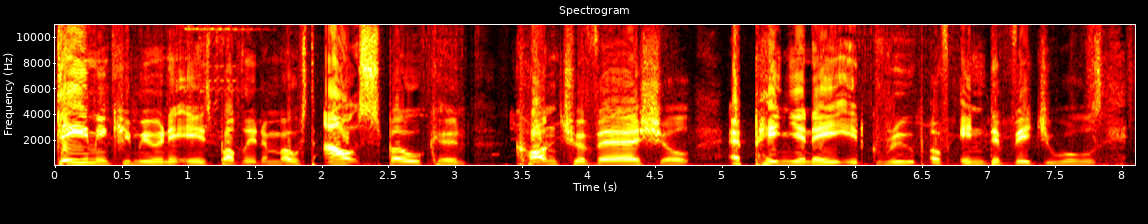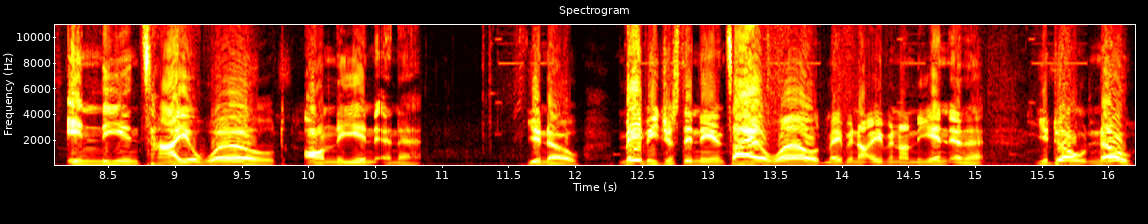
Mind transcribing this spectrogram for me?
gaming community is probably the most outspoken controversial, opinionated group of individuals in the entire world on the internet. You know, maybe just in the entire world, maybe not even on the internet. You don't know.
